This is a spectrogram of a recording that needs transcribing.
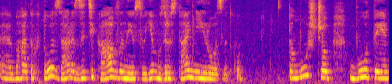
е, багато хто зараз зацікавлений у своєму зростанні і розвитку. Тому, щоб бути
